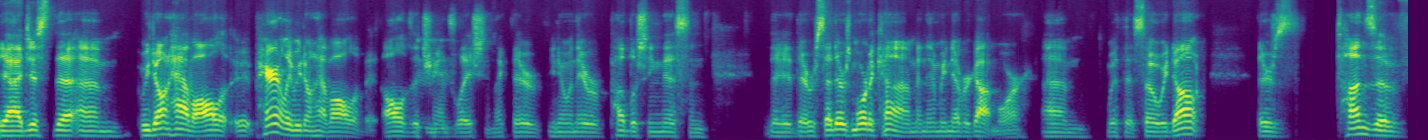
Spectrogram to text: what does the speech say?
yeah just the um we don't have all apparently we don't have all of it all of the Mhm. translation like they're you know when they were publishing this and they they were said there's more to come and then we never got more um with it. So we don't there's tons of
